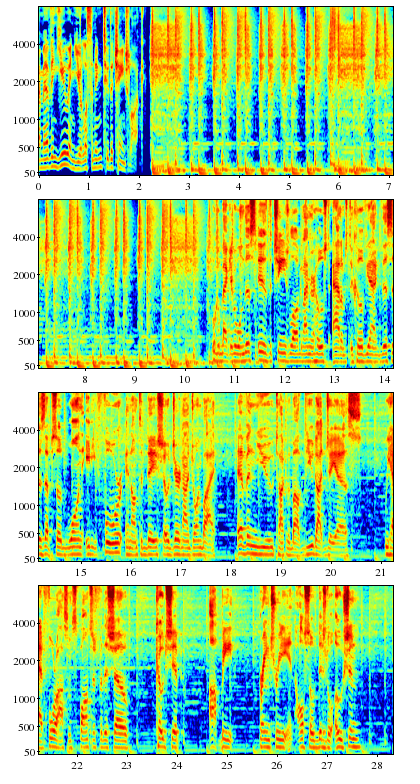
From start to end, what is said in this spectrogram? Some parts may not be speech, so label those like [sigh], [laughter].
I'm Evan You, and you're listening to The Changelog. Welcome back, everyone. This is the Change Log, and I'm your host, Adam Stacoviak. This is episode 184, and on today's show, Jared and I are joined by Evan You talking about Vue.js. We had four awesome sponsors for this show CodeShip, Opbeat, Braintree, and also DigitalOcean.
